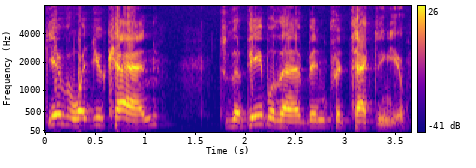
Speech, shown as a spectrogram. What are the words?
Give what you can to the people that have been protecting you.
